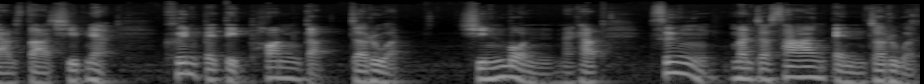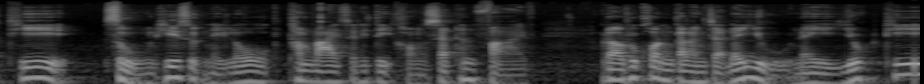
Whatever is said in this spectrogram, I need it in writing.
ยาน Starship เนี่ยขึ้นไปติดท่อนกับจรวดชิ้นบนนะครับ ซึ่งมันจะสร้างเป็นจรวดที่สูงที่สุดในโลกทำลายสถิติของ Saturn V เราทุกคนกำลังจะได้อยู่ในยุคที่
